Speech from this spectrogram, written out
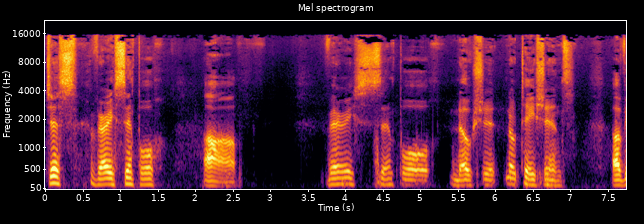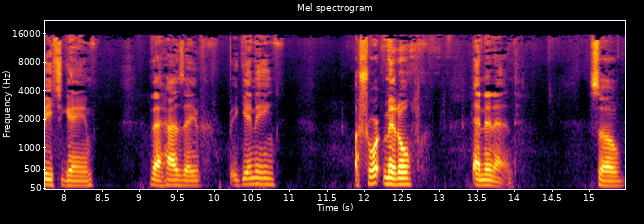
Just very simple, um, very simple notion notations of each game that has a beginning, a short middle, and an end. So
